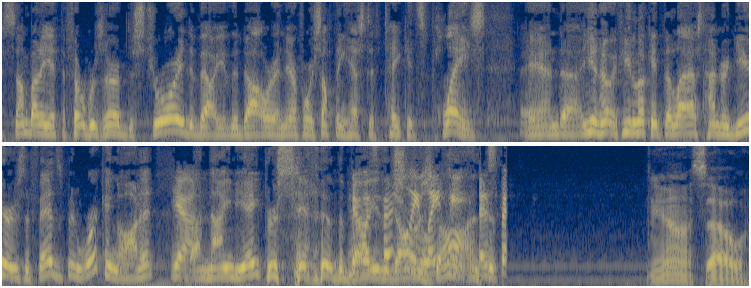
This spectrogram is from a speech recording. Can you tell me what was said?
somebody at the Federal Reserve destroyed the value of the dollar and therefore something has to take its place. And, uh, you know, if you look at the last hundred years, the Fed's been working on it. Yeah. About 98% of the value no, of the dollar is gone. yeah, so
